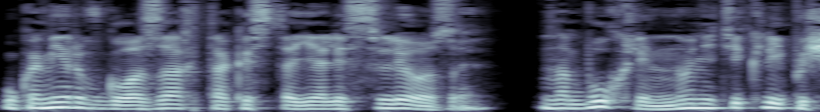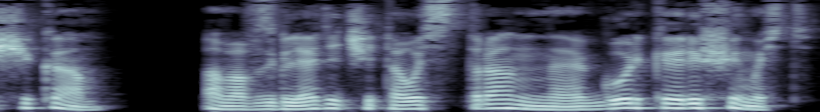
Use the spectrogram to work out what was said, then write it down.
У Камиры в глазах так и стояли слезы, набухли, но не текли по щекам, а во взгляде читалась странная, горькая решимость.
